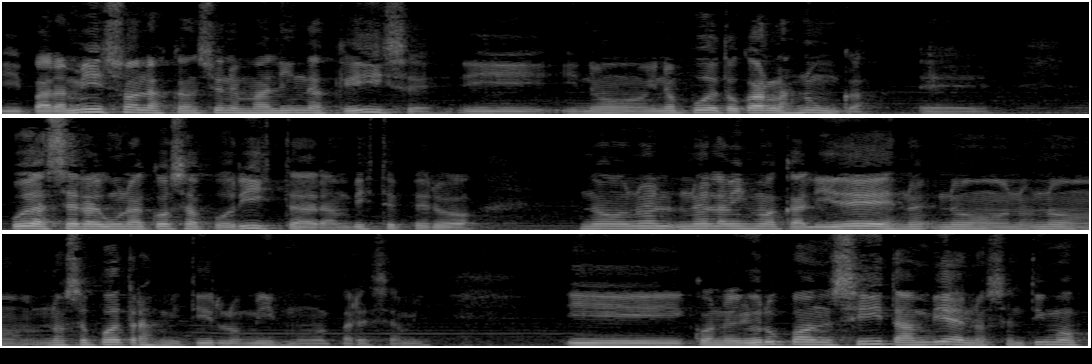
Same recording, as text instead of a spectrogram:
Y para mí son las canciones más lindas que hice y, no, y no pude tocarlas nunca. Eh, pude hacer alguna cosa por Instagram, ¿viste? Pero no, no, no es la misma calidez, no, no, no, no, se puede transmitir lo mismo, me parece a mí. Y con el grupo en sí también nos sentimos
